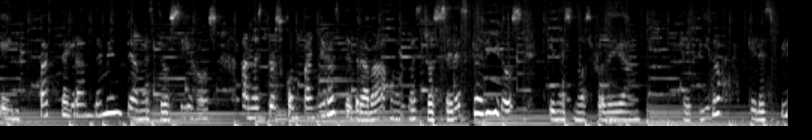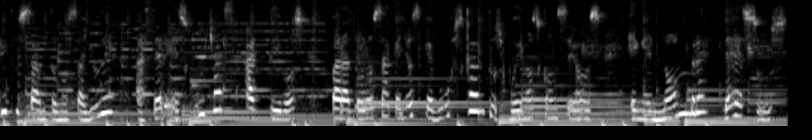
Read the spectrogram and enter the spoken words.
que impacte grandemente a nuestros hijos, a nuestros compañeros de trabajo, nuestros seres queridos, quienes nos rodean. Te pido que el Espíritu Santo nos ayude a ser escuchas activos para todos aquellos que buscan tus buenos consejos. En el nombre de Jesús.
